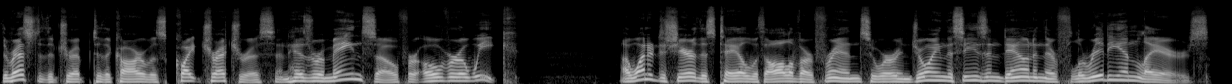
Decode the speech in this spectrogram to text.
The rest of the trip to the car was quite treacherous and has remained so for over a week. I wanted to share this tale with all of our friends who are enjoying the season down in their Floridian lairs.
